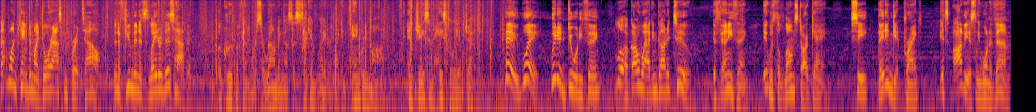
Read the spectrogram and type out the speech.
That one came to my door asking for a towel. Then a few minutes later, this happened. A group of them were surrounding us a second later like an angry mob, and Jason hastily objected. Hey, wait! We didn't do anything. Look, our wagon got it too. If anything, it was the Lone Star Gang. See, they didn't get pranked. It's obviously one of them.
